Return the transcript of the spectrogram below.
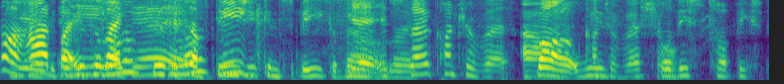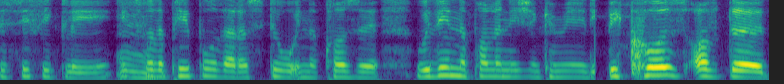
not hard, but it's like of, there's a lot of things big. you can speak about. yeah, it's like- so controver- um, but controversial. for this topic specifically, it's Mm. for the people that are still in the closet within the Polynesian community because of the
